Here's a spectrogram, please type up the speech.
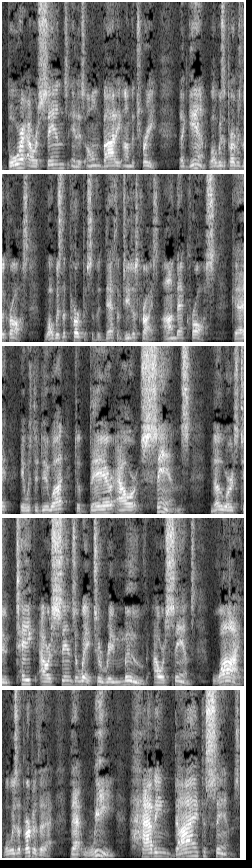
bore our sins in his own body on the tree. Again, what was the purpose of the cross? What was the purpose of the death of Jesus Christ on that cross? Okay? It was to do what? To bear our sins. In other words, to take our sins away, to remove our sins. Why? What was the purpose of that? That we, having died to sins,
